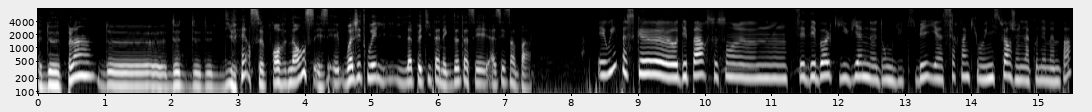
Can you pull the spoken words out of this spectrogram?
de plein de, diverses provenances. Et moi, j'ai trouvé la petite anecdote assez, assez sympa. Et oui, parce que euh, au départ, ce sont euh, c'est des bols qui viennent donc du Tibet. Il y a certains qui ont une histoire, je ne la connais même pas,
